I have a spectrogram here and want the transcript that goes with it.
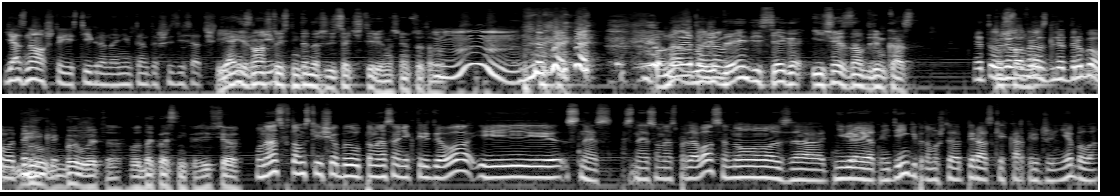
Я знал, что есть игры на Nintendo 64. Я не знал, и- что есть Nintendo 64, начнем с этого. М. У нас были Дэнди, Сега, и еще я знал Dreamcast. Это Ну уже вопрос был- для другого Был, тейка. был это, в Одноклассника, и все. У нас в Томске еще был Panasonic 3DO и SNES. SNES у нас продавался, но за невероятные деньги, потому что пиратских картриджей не было.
